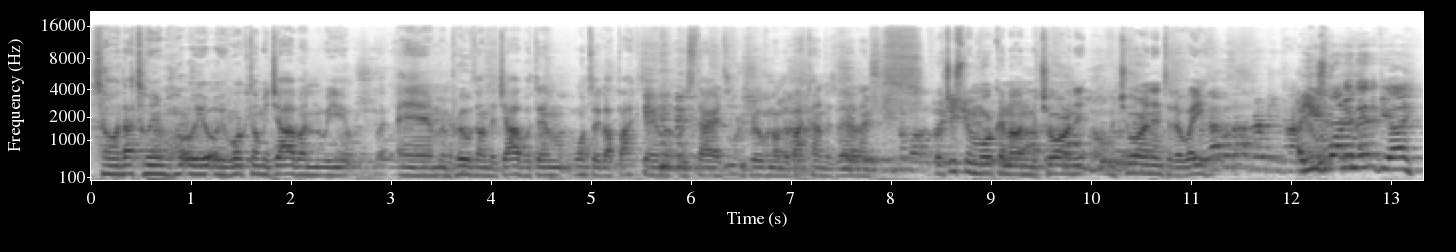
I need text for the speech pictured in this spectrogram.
So in that time, I, I worked on my jab and we um, improved on the jab. But then once I got back, then I started improving on the backhand as well. And I've just been working on maturing, it, maturing into the weight. I used one in the interview, aye.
